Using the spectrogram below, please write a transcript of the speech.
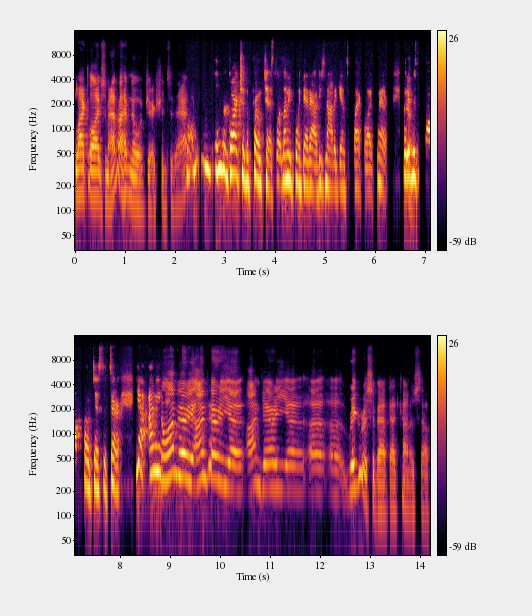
Black Lives Matter, I have no objection to that. in regard to the protest, let, let me point that out. He's not against Black Lives Matter, but Yeah. it was about protests, etc. Yeah, I mean, No, I'm very, I'm very, uh, I'm very uh, uh, uh, rigorous about that kind of stuff.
